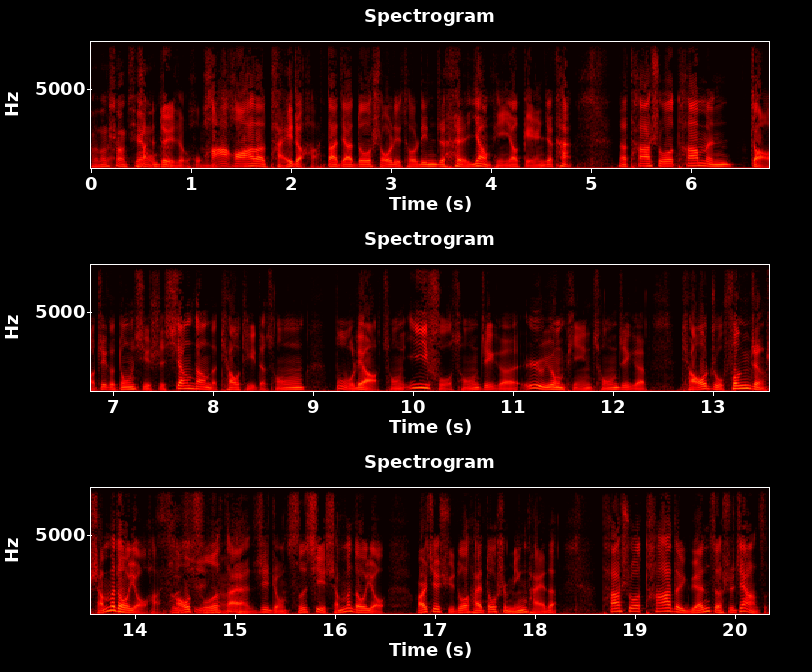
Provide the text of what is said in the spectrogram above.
可能上千，对，哗哗的排着哈，大家都手里头拎着 样品要给人家看。那他说他们找这个东西是相当的挑剔的，从布料、从衣服、从这个日用品、从这个笤帚、风筝，什么都有哈，陶瓷哎，这种瓷器什么都有，而且许多还都是名牌的。他说他的原则是这样子，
